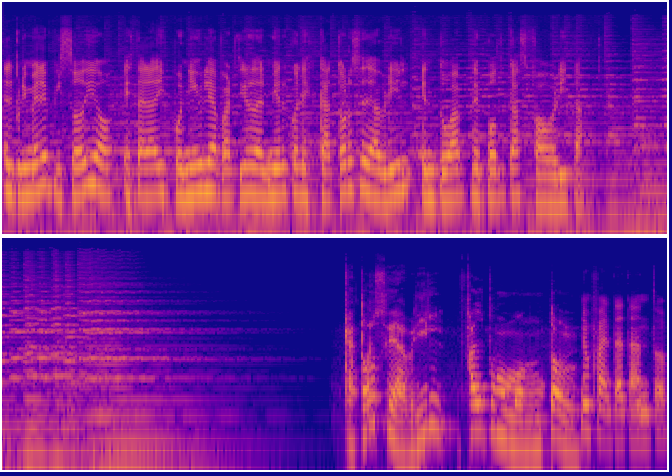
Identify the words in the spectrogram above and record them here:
El primer episodio estará disponible a partir del miércoles 14 de abril en tu app de podcast favorita. 14 de abril falta un montón. No falta tanto.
